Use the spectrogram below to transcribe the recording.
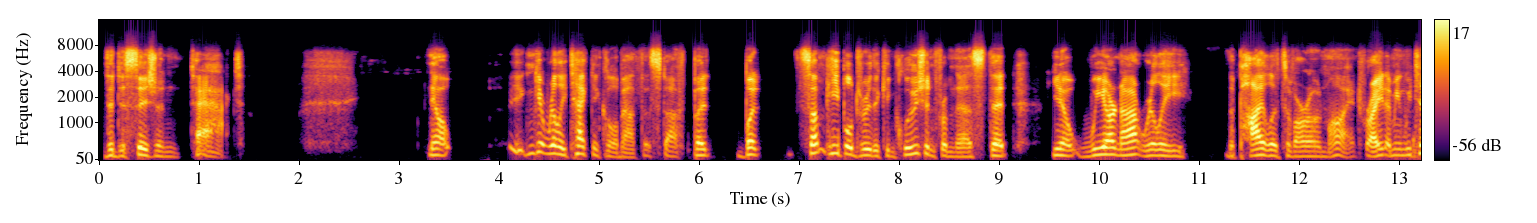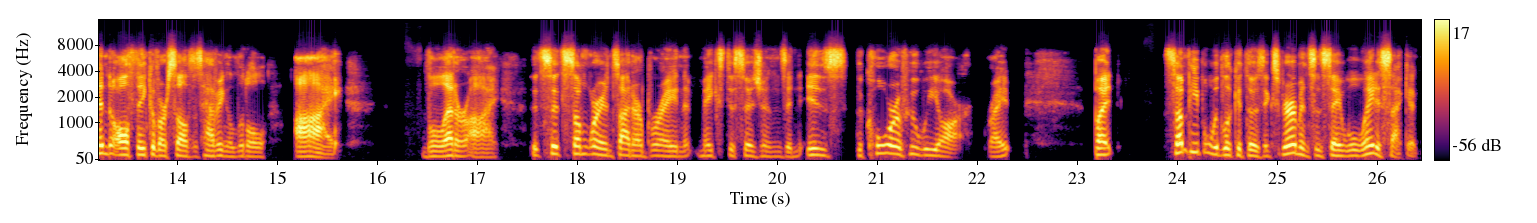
the decision to act. Now you can get really technical about this stuff but but some people drew the conclusion from this that you know we are not really the pilots of our own mind, right? I mean, we tend to all think of ourselves as having a little I, the letter I, that sits somewhere inside our brain that makes decisions and is the core of who we are, right? But some people would look at those experiments and say, well, wait a second.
